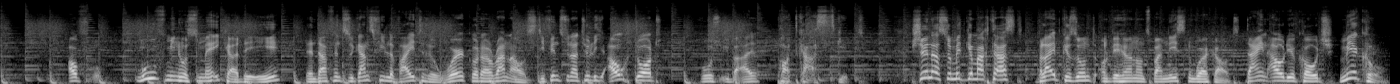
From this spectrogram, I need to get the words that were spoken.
auf move-maker.de, denn da findest du ganz viele weitere Work- oder Run-Outs. Die findest du natürlich auch dort, wo es überall Podcasts gibt. Schön, dass du mitgemacht hast. Bleib gesund und wir hören uns beim nächsten Workout. Dein Audiocoach Mirko.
